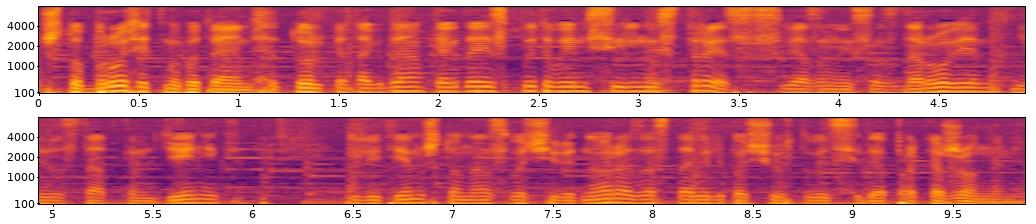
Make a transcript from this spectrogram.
что бросить мы пытаемся только тогда, когда испытываем сильный стресс, связанный со здоровьем, недостатком денег или тем, что нас в очередной раз заставили почувствовать себя прокаженными.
